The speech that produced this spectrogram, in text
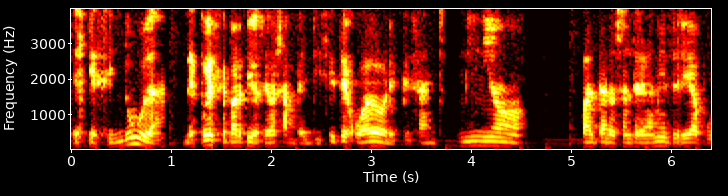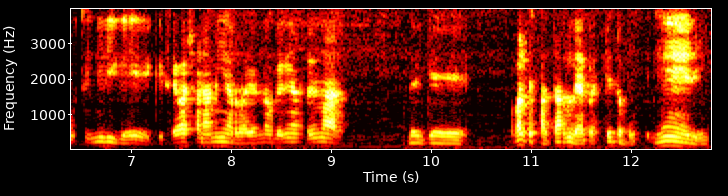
Es que sin duda, después de ese partido se vayan 27 jugadores, que Sanchimiño falta los entrenamientos, le diga a Pusineri que, que se vayan a mierda, que no quería entrenar. De que, aparte faltarle el respeto a Pusineri.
